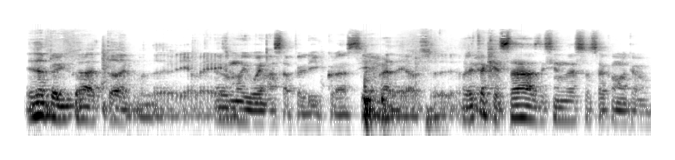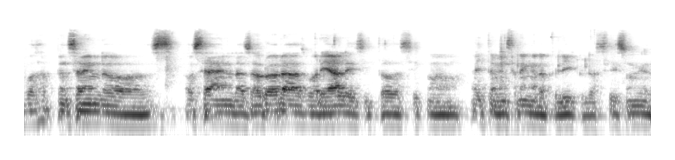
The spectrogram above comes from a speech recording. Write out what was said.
Esa película todo el mundo debería ver. Es muy buena esa película, sí. Tierra de osos. Ahorita que estabas diciendo eso, o sea, como que me puse a pensar en los, o sea, en las auroras boreales y todo, así como, ahí también salen en la película, sí, son bien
